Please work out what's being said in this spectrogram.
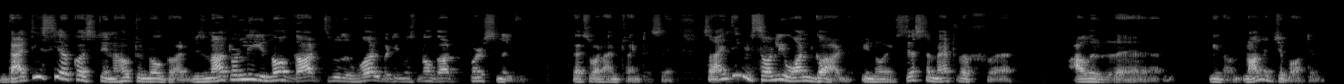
That is your question, how to know God. It's not only you know God through the world, but you must know God personally. That's what I'm trying to say. So I think it's only one God. You know, it's just a matter of uh, our, uh, you know, knowledge about Him.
